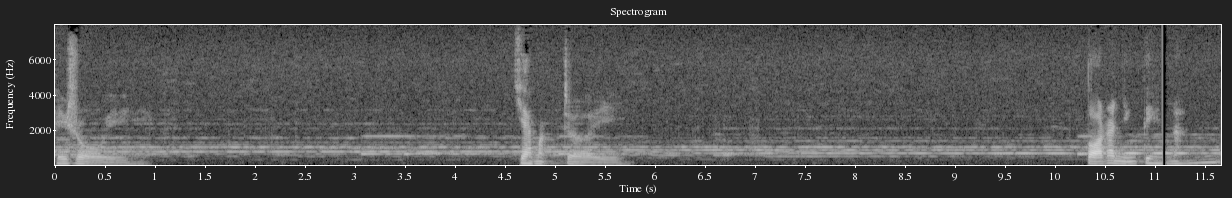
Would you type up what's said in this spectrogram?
Thế rồi cha mặt trời tỏa ra những tia nắng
